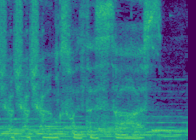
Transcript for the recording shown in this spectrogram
Trunks with the sauce.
